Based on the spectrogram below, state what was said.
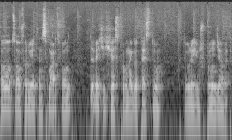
to co oferuje ten smartfon dowiecie się z pełnego testu, który już w poniedziałek.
